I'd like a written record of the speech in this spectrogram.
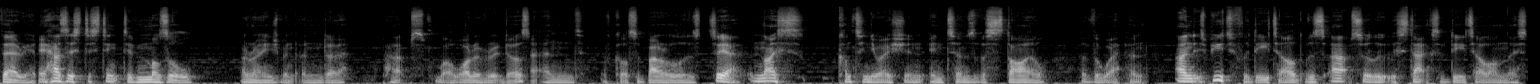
variant. It has this distinctive muzzle arrangement and uh, perhaps, well, whatever it does. And of course, a barrel is. So yeah, nice continuation in terms of the style of the weapon. And it's beautifully detailed. There's absolutely stacks of detail on this.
